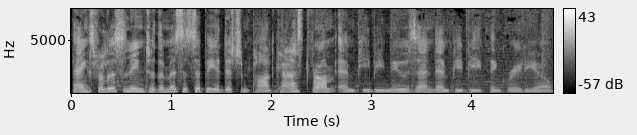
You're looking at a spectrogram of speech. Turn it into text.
Thanks for listening to the Mississippi Edition podcast from MPB News and MPB Think Radio.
